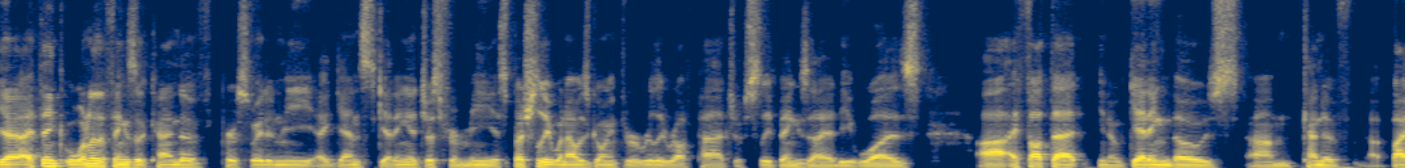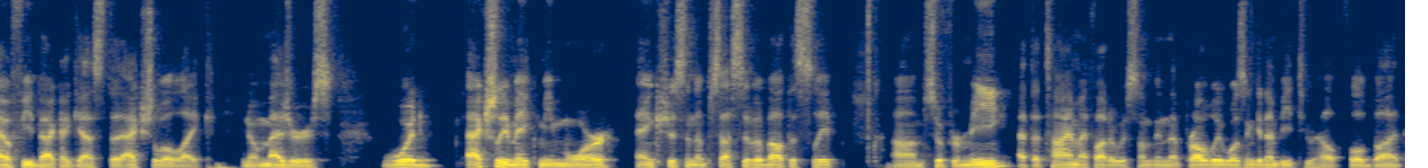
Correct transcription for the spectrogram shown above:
Yeah, I think one of the things that kind of persuaded me against getting it, just for me, especially when I was going through a really rough patch of sleep anxiety, was uh, I thought that you know getting those um, kind of uh, biofeedback, I guess, the actual like you know measures would actually make me more anxious and obsessive about the sleep. Um, so for me at the time, I thought it was something that probably wasn't going to be too helpful, but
